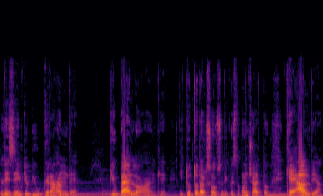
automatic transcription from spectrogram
l'esempio più grande, più bello anche, di tutto Dark Souls di questo concetto, che è Aldia.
